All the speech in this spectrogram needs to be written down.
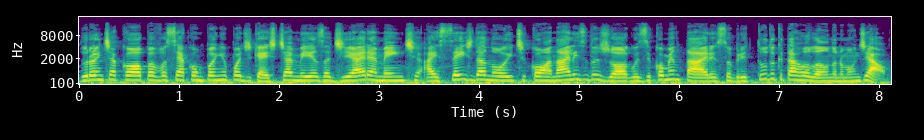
Durante a Copa, você acompanha o podcast A Mesa diariamente às seis da noite com análise dos jogos e comentários sobre tudo que está rolando no Mundial.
